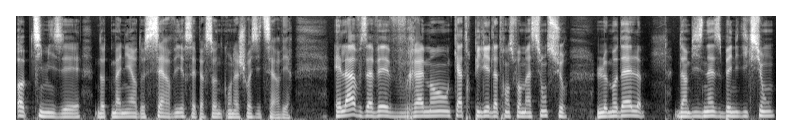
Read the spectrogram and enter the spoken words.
optimiser notre manière de servir ces personnes qu'on a choisi de servir? Et là, vous avez vraiment quatre piliers de la transformation sur le modèle d'un business bénédiction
